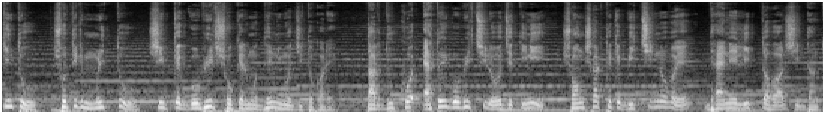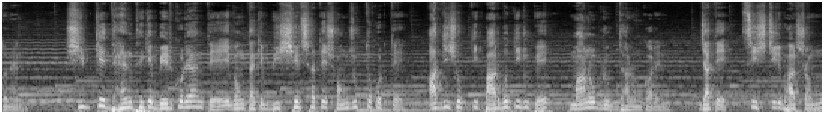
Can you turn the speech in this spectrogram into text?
কিন্তু সতীর মৃত্যু শিবকে গভীর শোকের মধ্যে নিমজ্জিত করে। তার দুঃখ এতই গভীর ছিল যে তিনি সংসার থেকে বিচ্ছিন্ন হয়ে ধ্যানে লিপ্ত হওয়ার সিদ্ধান্ত নেন। শিবকে ধ্যান থেকে বের করে আনতে এবং তাকে বিশ্বের সাথে সংযুক্ত করতে আদিশক্তি পার্বতী রূপে মানব রূপ ধারণ করেন, যাতে সৃষ্টির ভারসাম্য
